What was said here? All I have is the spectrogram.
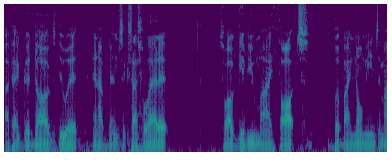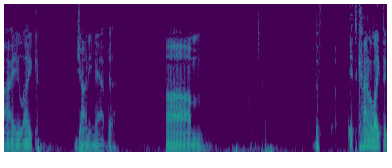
I've had good dogs do it, and I've been successful at it. So I'll give you my thoughts, but by no means am I like Johnny NAVHDA. Um, the it's kind of like the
